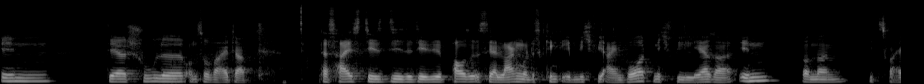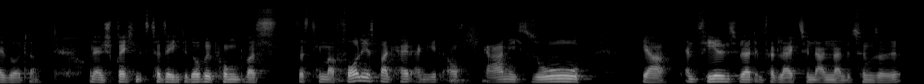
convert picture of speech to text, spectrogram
in der Schule und so weiter. Das heißt, diese, diese, diese Pause ist sehr lang und es klingt eben nicht wie ein Wort, nicht wie Lehrerin, sondern wie zwei Wörter. Und entsprechend ist tatsächlich der Doppelpunkt, was das Thema Vorlesbarkeit angeht, auch gar nicht so ja, empfehlenswert im Vergleich zu den anderen, beziehungsweise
